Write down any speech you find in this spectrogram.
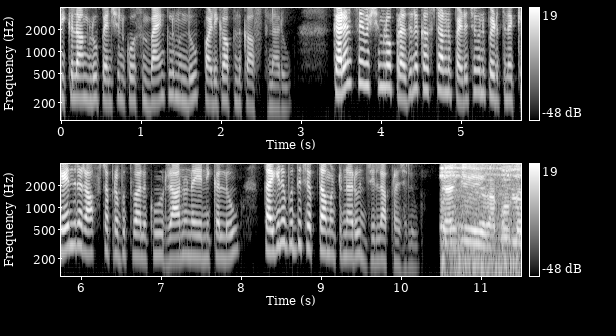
వికలాంగులు పెన్షన్ కోసం బ్యాంకుల ముందు పడిగాపులు కాస్తున్నారు. కరెన్సీ విషయంలో ప్రజల కష్టాలను పెడచవని పెడుతున్న కేంద్ర రాష్ట్ర ప్రభుత్వాలకు రానున్న ఎన్నికల్లో తగిన బుద్ధి చెప్తామంటున్నారు జిల్లా ప్రజలు. బ్యాంక్ అకౌంట్లో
